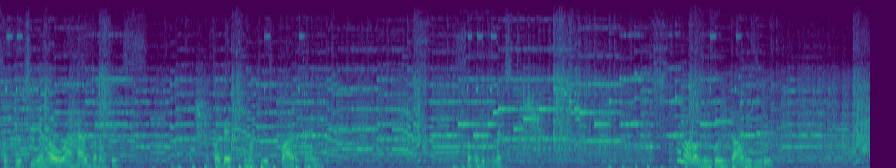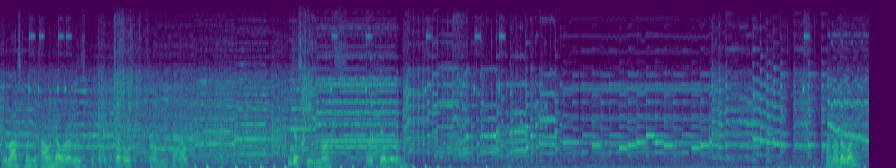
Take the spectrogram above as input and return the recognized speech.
Sakuchi and oh, I have double kicks. I forget to not use Fire Fang. Suppet is next. And of them going down easily. The last one, the Houndour. Let's go for the double now we have. Just do once. Okay, little. Another one.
